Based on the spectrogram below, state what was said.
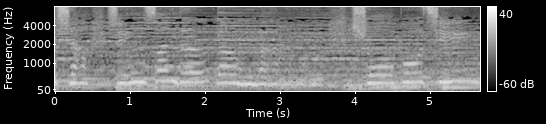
下，心酸的浪漫说不清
